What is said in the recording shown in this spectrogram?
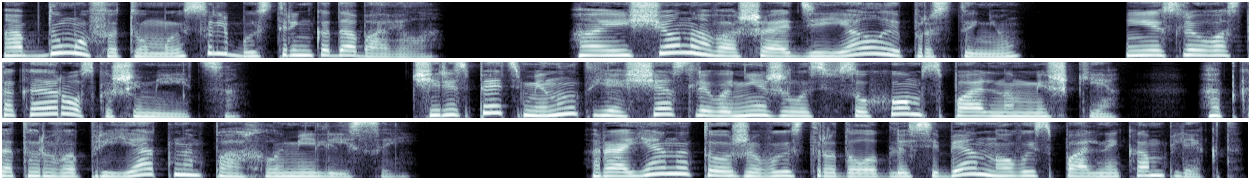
Обдумав эту мысль, быстренько добавила. «А еще на ваше одеяло и простыню, если у вас такая роскошь имеется». Через пять минут я счастливо нежилась в сухом спальном мешке, от которого приятно пахло мелисой. Раяна тоже выстрадала для себя новый спальный комплект,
